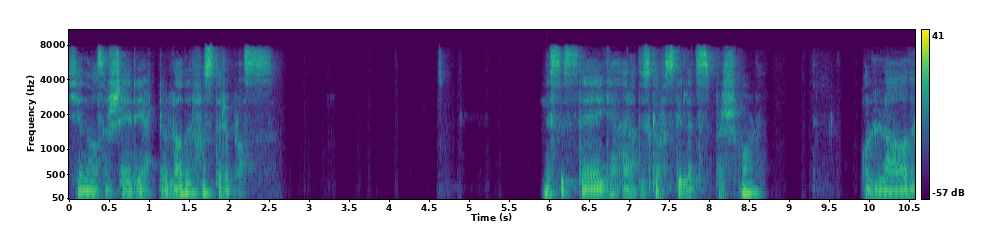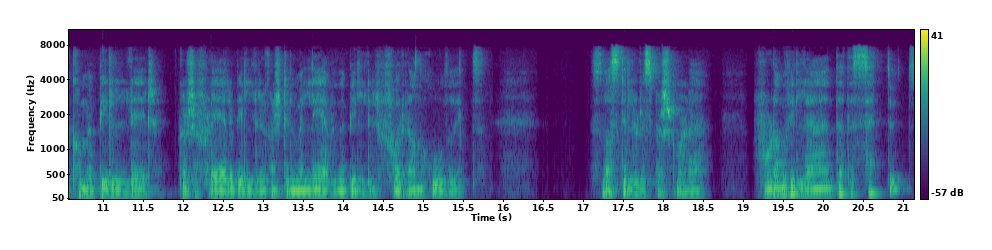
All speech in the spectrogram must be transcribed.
Kjenn hva som skjer i hjertet, og la det få større plass. Neste steg er at du skal stille et spørsmål, og la det komme bilder, kanskje flere bilder, kanskje til og med levende bilder, foran hodet ditt. Så da stiller du spørsmålet hvordan ville dette sett ut?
